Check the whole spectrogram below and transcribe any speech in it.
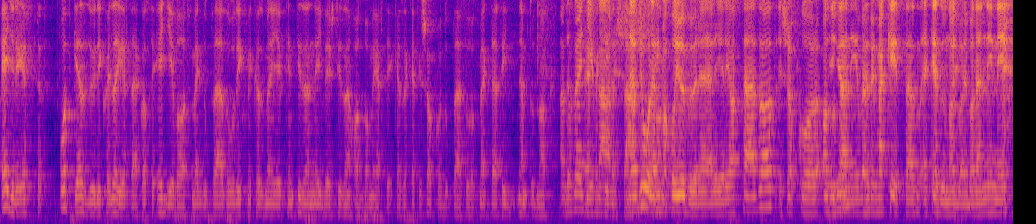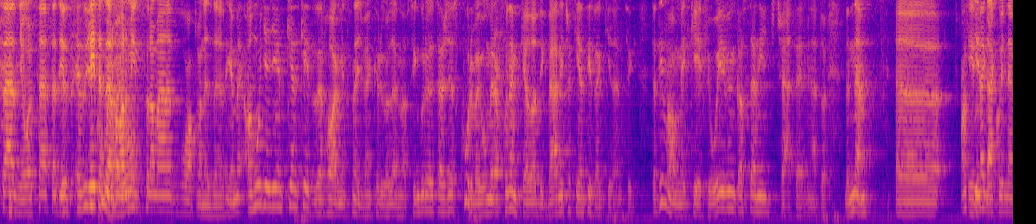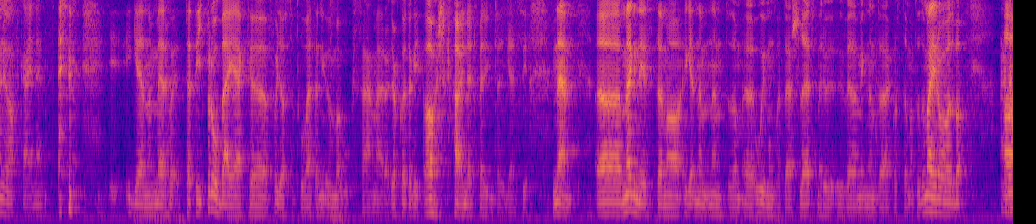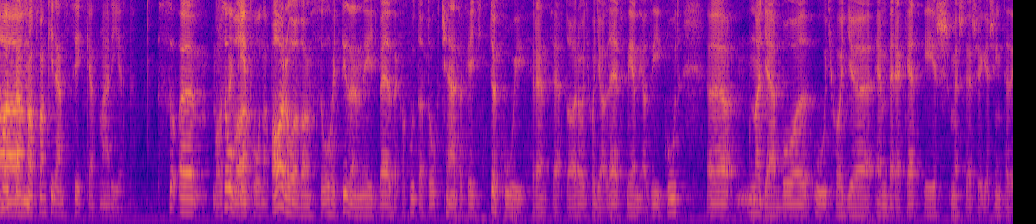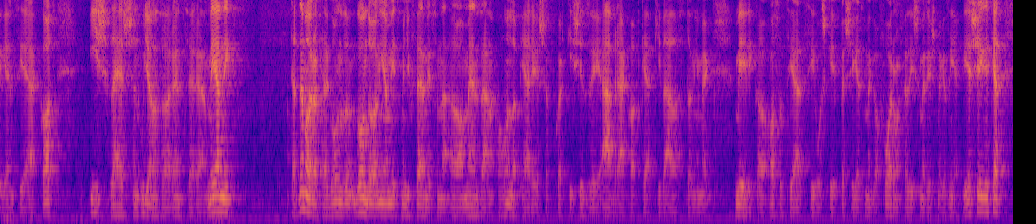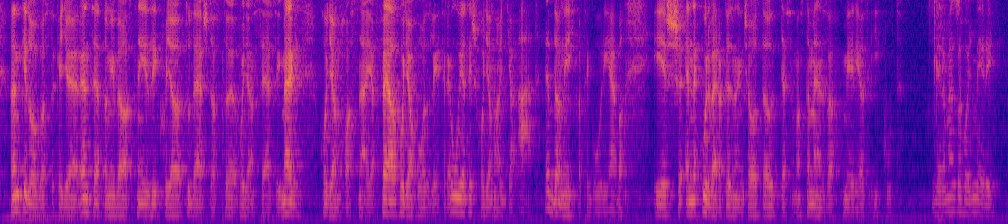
egyrészt tehát ott kezdődik, hogy leírták azt, hogy egy év alatt megduplázódik, miközben egyébként 14-ben és 16-ban mérték ezeket, és akkor duplázódott meg, tehát így nem tudnak. Az az egy év is. De ez jó lesz, mert akkor jövőre eléri a százat, és akkor azután évben ez- meg 200, kezdünk nagy bajba lenni, 400, 800, tehát Ez- ez, ez ez ugye 2030-ra már 60 ezer. Igen, mert amúgy egyébként 2030-40 körül lenne a szingularitás, de ez kurva jó, mert akkor nem kell addig várni, csak ilyen 19-ig. Tehát itt van még két jó évünk, aztán így csá Terminátor. De nem. Azt írták, hogy nem jön a Skynet. Igen, mert tehát így próbálják fogyaszthatóvá tenni önmaguk számára. Gyakorlatilag egy a Skynet fel intelligencia. Nem. Uh, megnéztem a, igen, nem, nem tudom, uh, új munkatárs lehet, mert ő, ővel még nem találkoztam a tudományrovatba. De Um, 669 cikket már írt. Szó, ö, szóval két hónap. arról van szó, hogy 14-ben ezek a kutatók csináltak egy tök új rendszert arra, hogy hogyan lehet mérni az IQ-t, ö, nagyjából úgy, hogy ö, embereket és mesterséges intelligenciákat is lehessen ugyanazzal a rendszerrel mérni. Tehát nem arra kell gondolni, amit mondjuk felmész a a menzának a honlapjára, és akkor kis izé ábrákat kell kiválasztani, meg mérik a asszociációs képességet, meg a formafelismerés, meg az ilyen hülyeségeket, hanem kidolgoztak egy olyan rendszert, amiben azt nézik, hogy a tudást azt hogyan szerzi meg, hogyan használja fel, hogyan hoz létre újat, és hogyan adja át. Ebben a négy kategóriába. És ennek kurvára köze nincs ahhoz, de teszem, azt a menza méri az IQ-t. Mérem ez, hogy méri?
